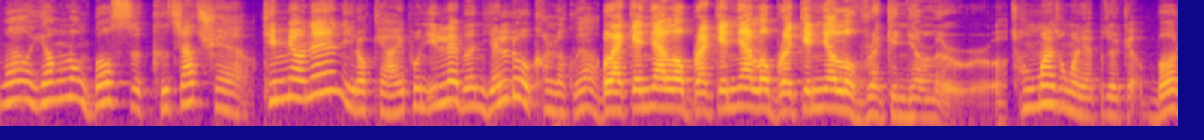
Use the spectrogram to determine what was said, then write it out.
와우 영롱 버스 그 자체 뒷면은 이렇게 아이폰 11 yellow 컬러고요 Black and yellow, black and yellow, black and yellow, black and yellow 정말 정말 예쁘죠. 이렇게 버터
